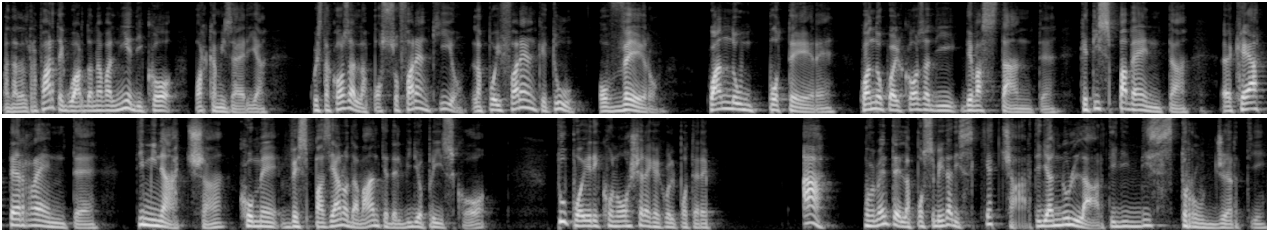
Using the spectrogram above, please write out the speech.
ma dall'altra parte guardo a Navalny e dico, porca miseria, questa cosa la posso fare anch'io, la puoi fare anche tu, ovvero quando un potere, quando qualcosa di devastante, che ti spaventa, eh, che è atterrente, ti minaccia, come Vespasiano davanti a del video Prisco, tu puoi riconoscere che quel potere ha ovviamente la possibilità di schiacciarti, di annullarti, di distruggerti.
